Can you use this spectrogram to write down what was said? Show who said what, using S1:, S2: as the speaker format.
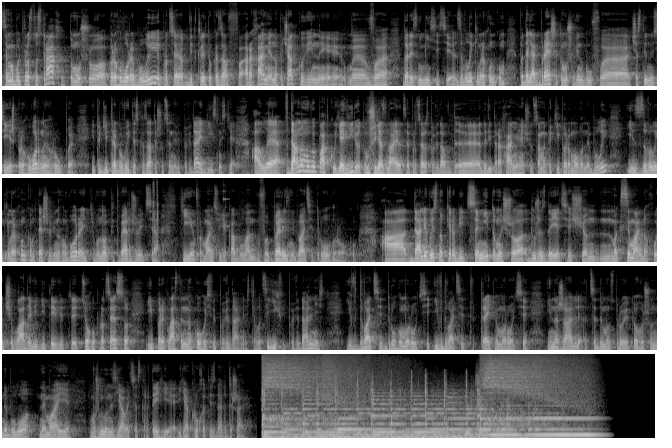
S1: Це, мабуть, просто страх, тому що переговори були. Про це відкрито казав Арахамія на початку війни е, в березні місяці. За великим рахунком Подоляк бреше, тому що він був е, частиною цієї ж переговорної групи, і тоді треба вийти сказати, що це не відповідає дійсності. Але в даному випадку я вірю, тому що я знаю це про це розповідав е, Давід Арахамія, що саме такі перемовини були. І з великим рахунком, те, що він говорить, воно підтверджується тією інформацією, яка була в березні 22-го року. А далі висновки робіть самі, тому що дуже здається, що максимально хоче влада відійти від цього процесу і перекласти на когось відповідальність. Але це їх відповідальність і в 22-му році, і в 23-му році. І, на жаль, це демонструє того, що не було, немає і, можливо, не з'явиться стратегія, як рухатись далі державі.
